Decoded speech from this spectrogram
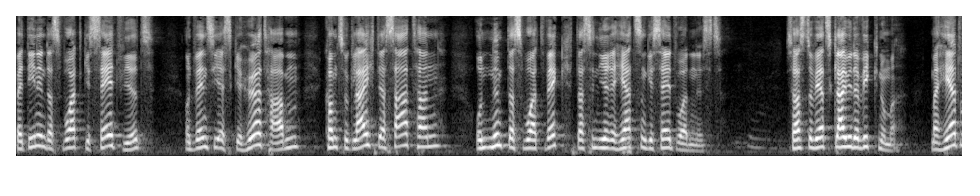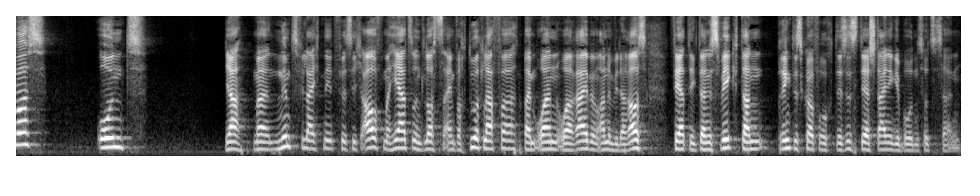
bei denen das Wort gesät wird, und wenn sie es gehört haben, kommt zugleich der Satan und nimmt das Wort weg, das in ihre Herzen gesät worden ist. Das heißt, du wirst gleich wieder weggenommen. Man hört was und ja, man nimmt es vielleicht nicht für sich auf, man hört und lässt es einfach durchlaufen, beim einen Ohrerei, beim anderen wieder raus, fertig, dann ist weg, dann bringt es keine Frucht. Das ist der steinige Boden sozusagen.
